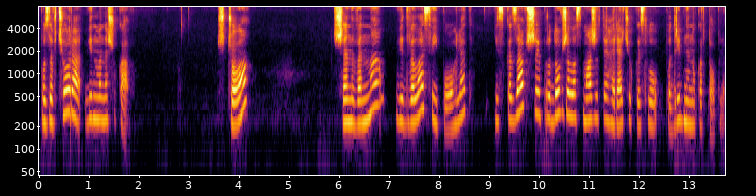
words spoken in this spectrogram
Позавчора він мене шукав. Що? Шенвенна відвела свій погляд і, сказавши, продовжила смажити гарячу кислу подрібнену картоплю.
